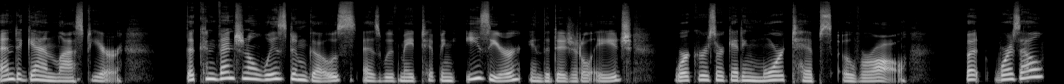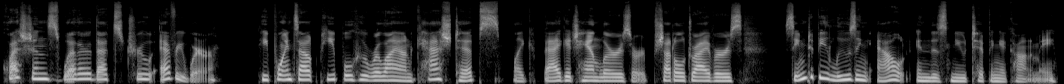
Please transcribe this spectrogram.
and again last year. The conventional wisdom goes as we've made tipping easier in the digital age, workers are getting more tips overall. But Warzel questions whether that's true everywhere. He points out people who rely on cash tips, like baggage handlers or shuttle drivers, seem to be losing out in this new tipping economy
